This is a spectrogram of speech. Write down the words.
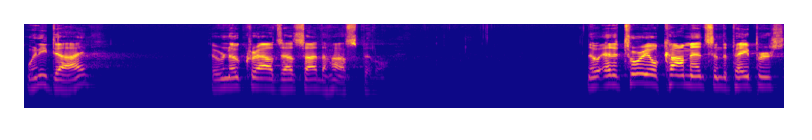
When he died, there were no crowds outside the hospital, no editorial comments in the papers,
